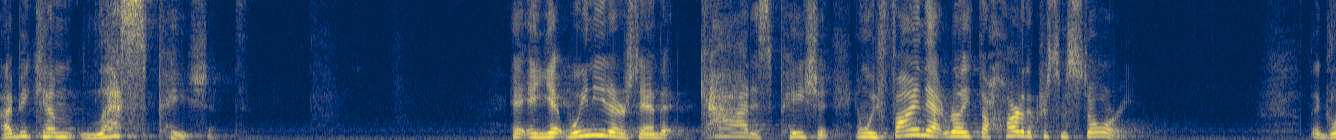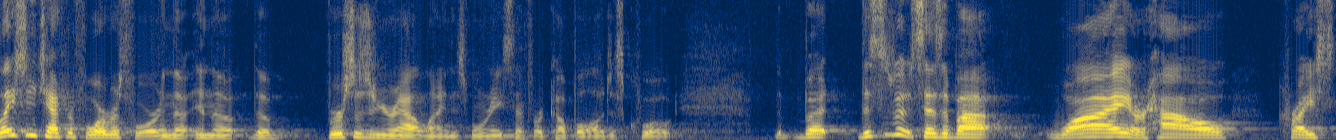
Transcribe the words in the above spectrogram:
I become less patient. And, and yet we need to understand that God is patient. And we find that really at the heart of the Christmas story. The Galatians chapter 4, verse 4, in the, in the, the verses in your outline this morning, except for a couple I'll just quote. But this is what it says about why or how Christ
